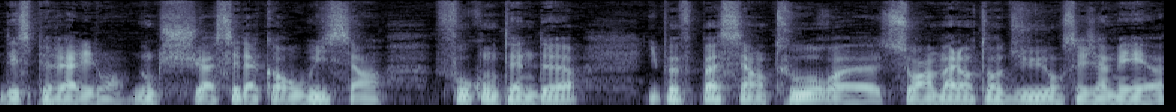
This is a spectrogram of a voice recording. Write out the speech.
d'espérer aller loin. Donc je suis assez d'accord, oui, c'est un faux contender. Ils peuvent passer un tour euh, sur un malentendu, on sait jamais, euh,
